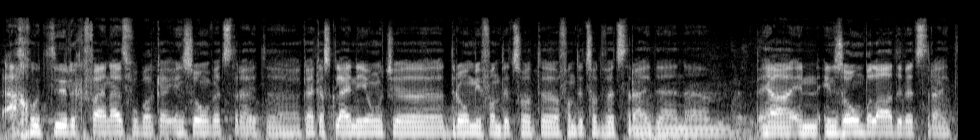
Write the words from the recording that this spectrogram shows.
Ja, goed, natuurlijk fijn uitvoetballen. Kijk, in zo'n wedstrijd. kijk, als kleine jongetje droom je van dit soort, van dit soort wedstrijden. En ja, in, in zo'n beladen wedstrijd...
